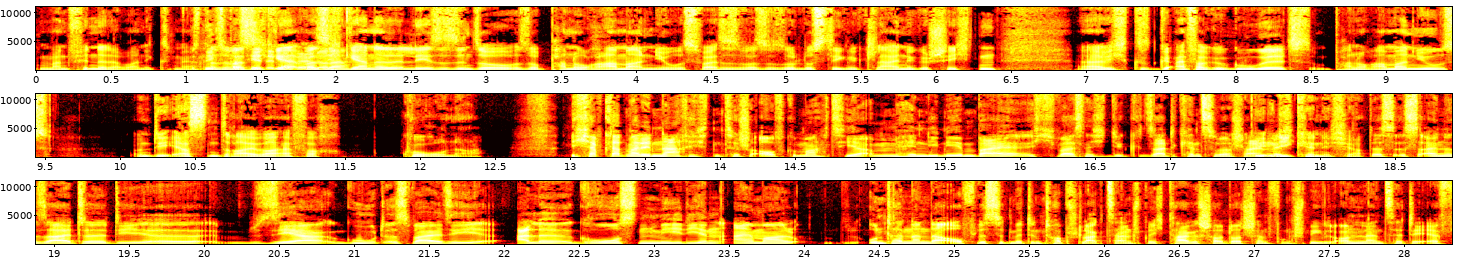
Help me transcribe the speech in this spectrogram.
man findet aber nichts mehr. also was, ich, Welt, was ich, gerne lese, sind so, so Panorama-News, weißt du, so, so lustige kleine Geschichten. Äh, habe ich einfach gegoogelt, Panorama-News, und die ersten drei war einfach Corona. Ich habe gerade mal den Nachrichtentisch aufgemacht hier am Handy nebenbei. Ich weiß nicht, die Seite kennst du wahrscheinlich. Die, die kenne ich ja. Das ist eine Seite, die äh, sehr gut ist, weil sie alle großen Medien einmal untereinander auflistet mit den Top-Schlagzeilen, sprich Tagesschau, Deutschlandfunk, Spiegel Online, ZDF,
